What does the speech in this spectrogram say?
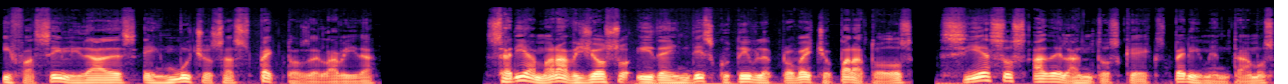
y facilidades en muchos aspectos de la vida. Sería maravilloso y de indiscutible provecho para todos si esos adelantos que experimentamos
